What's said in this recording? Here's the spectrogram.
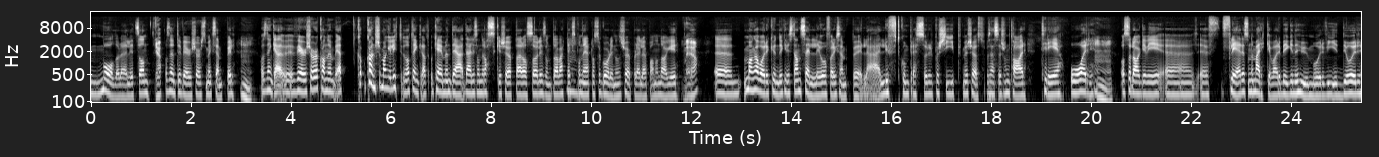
måler det litt sånn. Ja. Og så nevnte du Verisure som eksempel. Mm. Og så tenker jeg, Verisure kan, jeg k- kanskje mange lyttere nå tenker at ok, men det det er litt sånn raske kjøp der også. Liksom, du har vært eksponert, og så går du inn og kjøper det i løpet av noen dager. Ja. Uh, mange av våre kunder Christian, selger jo f.eks. Uh, luftkompressorer på skip med kjøpsprosesser som tar tre år. Og så lager vi eh, eh, flere sånne merkevarebyggende humorvideoer.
